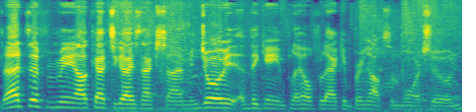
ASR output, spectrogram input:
That's it for me. I'll catch you guys next time. Enjoy the gameplay. Hopefully I can bring out some more soon.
